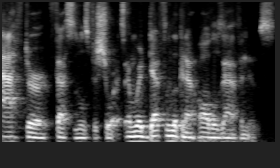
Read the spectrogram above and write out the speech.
after festivals for shorts. And we're definitely looking at all those avenues.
